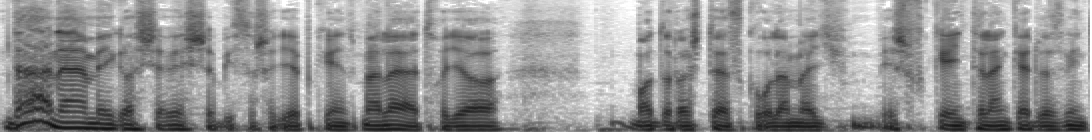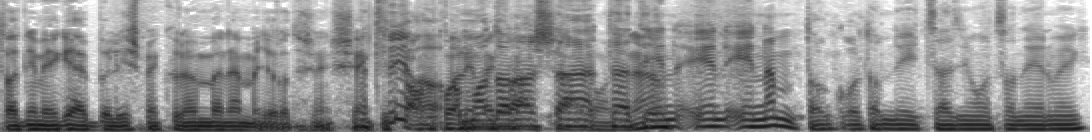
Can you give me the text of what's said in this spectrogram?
De nem, még az se, se biztos egyébként, mert lehet, hogy a madaras Tesco lemegy, és kénytelen kedvezményt adni, még ebből is, meg különben nem megy oda senki Hát, fia, a madarasnál, vásárolni, tehát én, én, én nem tankoltam 480 ér még.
